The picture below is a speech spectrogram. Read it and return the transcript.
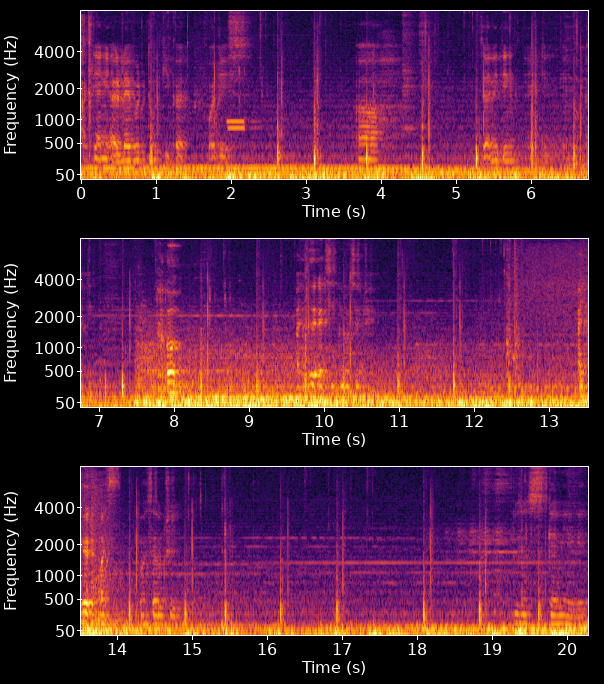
I think I need a level 2 keycard for this. Uh, Is there anything? Anything? Okay, no, nothing. Oh! I heard exit noise entry I heard my, my cell tree scare me again.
